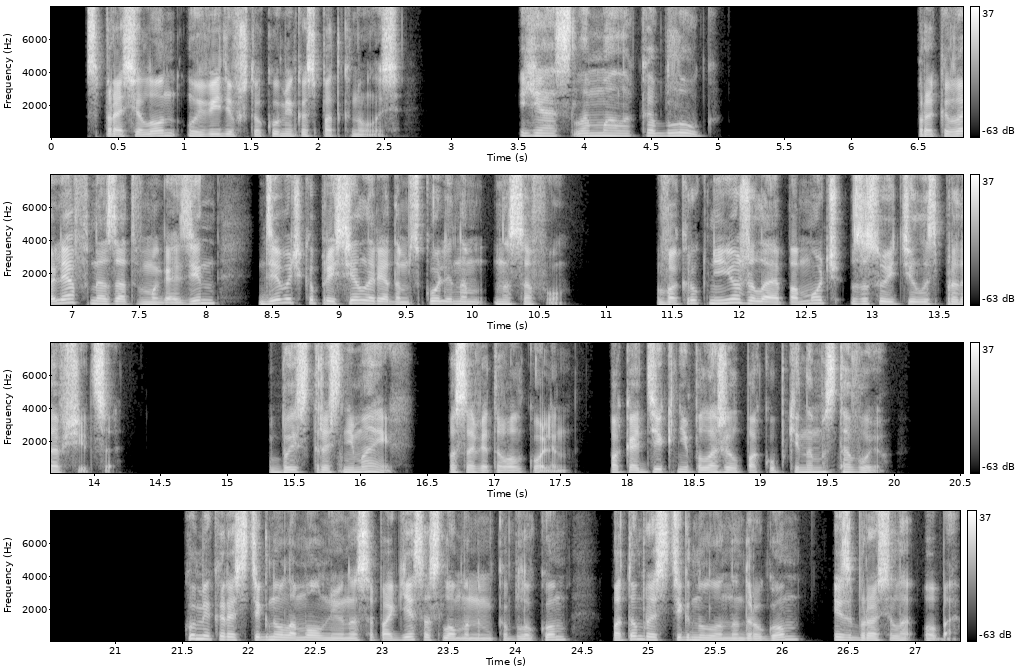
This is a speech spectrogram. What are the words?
— спросил он, увидев, что Кумика споткнулась. «Я сломала каблук». Проковыляв назад в магазин, девочка присела рядом с Колином на софу. Вокруг нее, желая помочь, засуетилась продавщица. «Быстро снимай их», — посоветовал Колин, пока Дик не положил покупки на мостовую. Кумика расстегнула молнию на сапоге со сломанным каблуком, потом расстегнула на другом и сбросила оба.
